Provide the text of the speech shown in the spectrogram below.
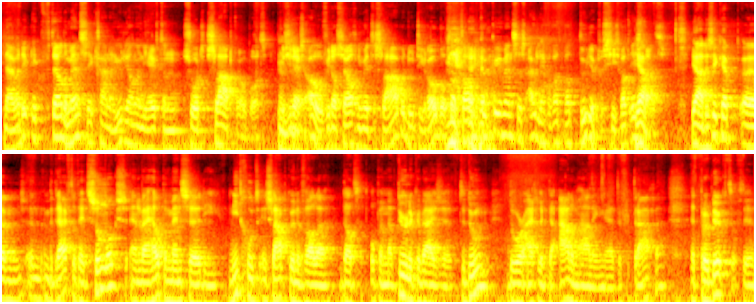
Nou, want ik, ik vertelde mensen, ik ga naar Julian en die heeft een soort slaaprobot. Dus je denkt, oh, hoef je dan zelf niet meer te slapen? Doet die robot dat dan? Kun je mensen eens uitleggen, wat, wat doe je precies? Wat is ja. dat? Ja, dus ik heb um, een, een, bedrijf dat heet Somnox. En wij helpen mensen die niet goed in slaap kunnen vallen, dat op een natuurlijke wijze te doen. Door eigenlijk de ademhaling uh, te vertragen. Het product of de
